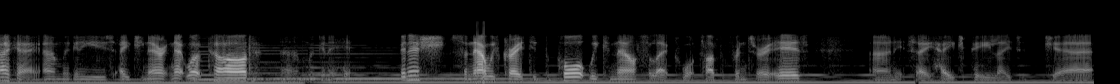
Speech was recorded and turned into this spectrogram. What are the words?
Okay, and we're going to use a generic network card, and we're going to hit finish. So now we've created the port, we can now select what type of printer it is, and it's a HP LaserJet uh,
